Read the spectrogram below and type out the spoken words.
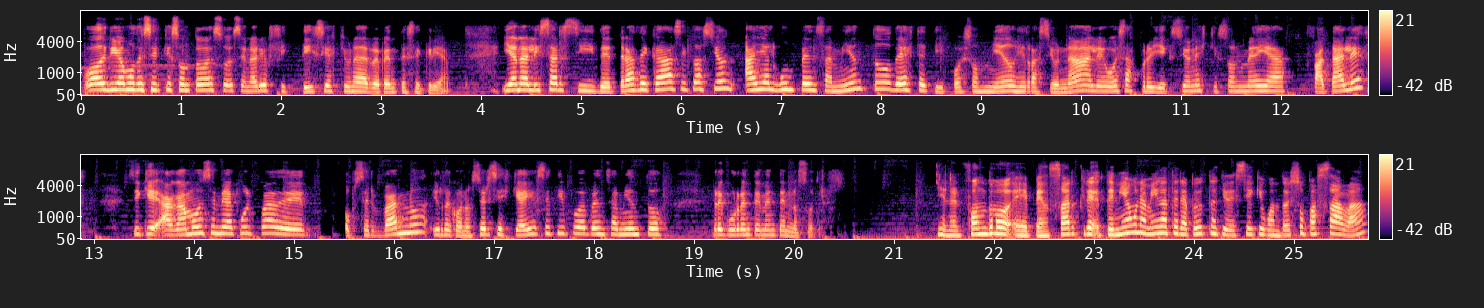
podríamos decir que son todos esos escenarios ficticios que una de repente se crea. Y analizar si detrás de cada situación hay algún pensamiento de este tipo, esos miedos irracionales o esas proyecciones que son media fatales. Así que hagamos ese mea culpa de observarnos y reconocer si es que hay ese tipo de pensamientos recurrentemente en nosotros. Y en el fondo, eh, pensar, tenía una amiga terapeuta que decía que cuando eso pasaba,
